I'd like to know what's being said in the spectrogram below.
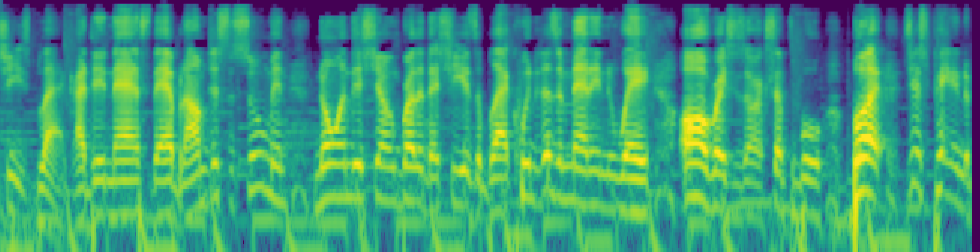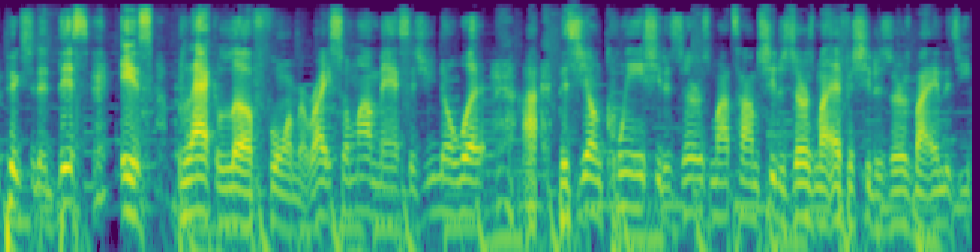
she's black. I didn't ask that, but I'm just assuming, knowing this young brother, that she is a black queen. It doesn't matter anyway. All races are acceptable, but just painting the picture that this is black love forming, right? So my man says, you know what? I, this young queen, she deserves my time. She deserves my effort. She deserves my energy.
